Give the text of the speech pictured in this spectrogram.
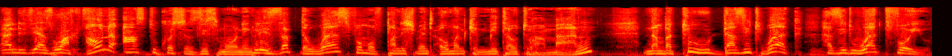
And it has worked I want to ask two questions this morning. Please, is that the worst form of punishment a woman can mete out to her man? Number two, does it work? Has it worked for you?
